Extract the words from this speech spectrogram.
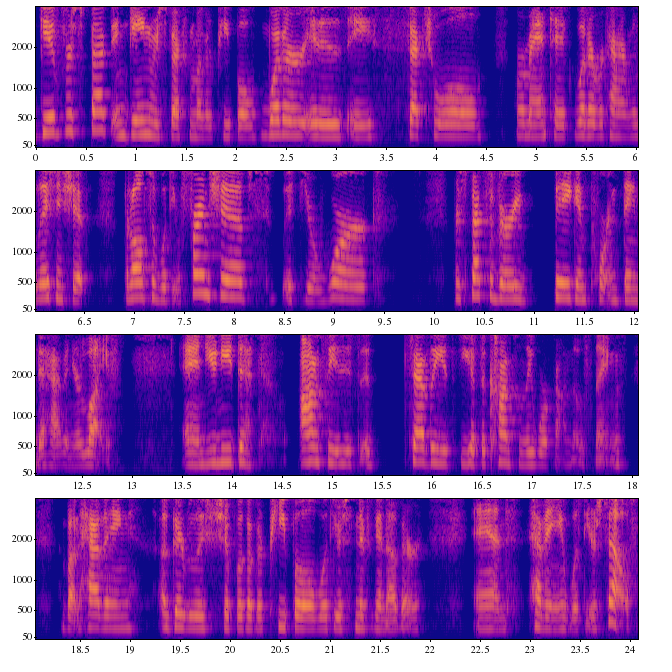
give respect and gain respect from other people, whether it is a sexual, romantic, whatever kind of relationship, but also with your friendships, with your work. Respect's a very big, important thing to have in your life. And you need to, honestly, it's, it, sadly, it's, you have to constantly work on those things about having a good relationship with other people, with your significant other, and having it with yourself.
